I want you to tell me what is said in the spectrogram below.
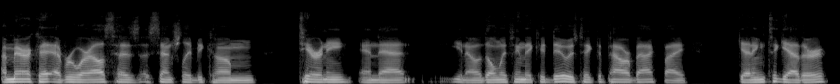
America everywhere else has essentially become tyranny and that you know the only thing they could do is take the power back by getting together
